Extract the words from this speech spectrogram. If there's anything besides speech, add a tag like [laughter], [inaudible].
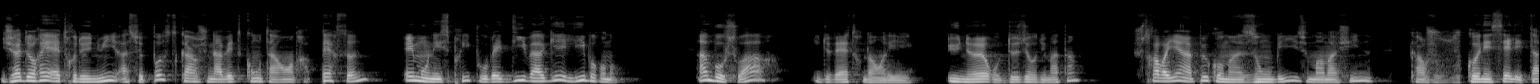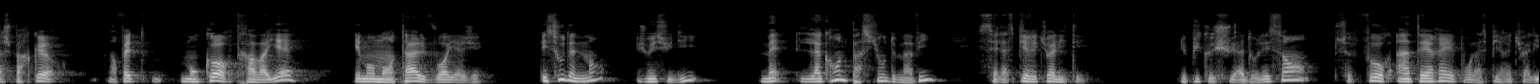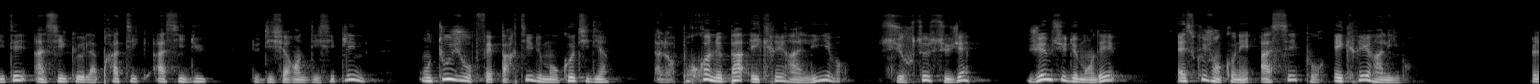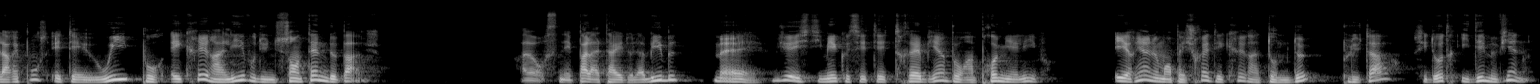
J'adorais être de nuit à ce poste car je n'avais de compte à rendre à personne et mon esprit pouvait divaguer librement. Un beau soir, il devait être dans les une heure ou deux heures du matin, je travaillais un peu comme un zombie sur ma machine car je connaissais les tâches par cœur. En fait, mon corps travaillait et mon mental voyageait. Et soudainement, je me suis dit, mais la grande passion de ma vie, c'est la spiritualité. Depuis que je suis adolescent, ce fort intérêt pour la spiritualité ainsi que la pratique assidue de différentes disciplines ont toujours fait partie de mon quotidien. Alors pourquoi ne pas écrire un livre sur ce sujet? Je me suis demandé, est-ce que j'en connais assez pour écrire un livre? La réponse était oui pour écrire un livre d'une centaine de pages. Alors ce n'est pas la taille de la Bible, mais j'ai estimé que c'était très bien pour un premier livre. Et rien ne m'empêcherait d'écrire un tome 2 plus tard si d'autres idées me viennent.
